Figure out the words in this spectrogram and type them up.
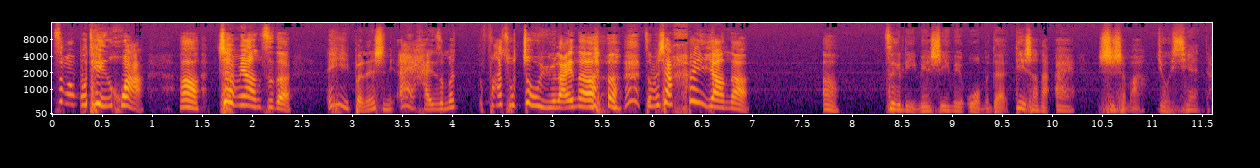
这么不听话啊，这么样子的，哎，本来是你爱孩子，怎么发出咒语来呢？怎么像恨一样呢？啊，这个里面是因为我们的地上的爱是什么？有限的，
